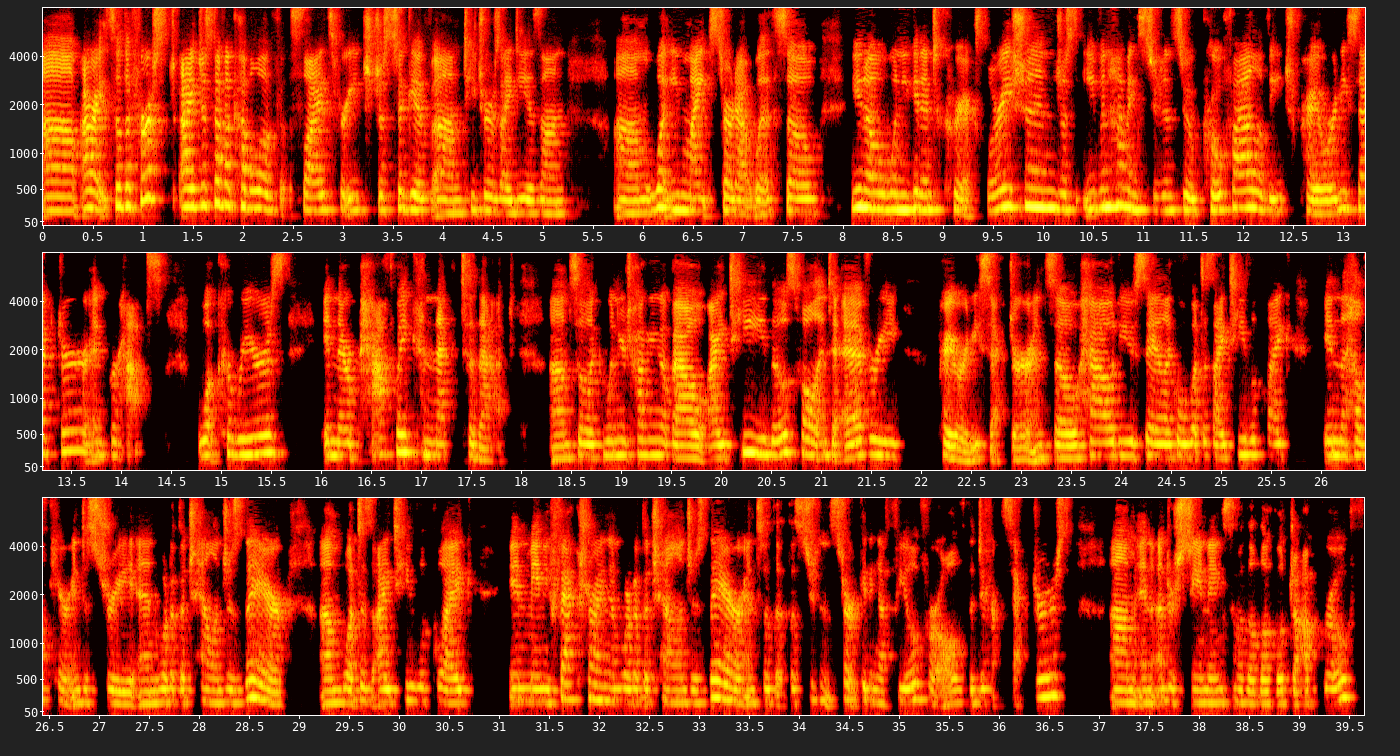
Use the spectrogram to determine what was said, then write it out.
Um, all right, so the first, I just have a couple of slides for each just to give um, teachers ideas on um, what you might start out with. So, you know, when you get into career exploration, just even having students do a profile of each priority sector and perhaps what careers in their pathway connect to that. Um, so like when you're talking about IT, those fall into every priority sector. And so how do you say like, well, what does IT look like in the healthcare industry and what are the challenges there? Um, what does IT look like in manufacturing and what are the challenges there? And so that the students start getting a feel for all of the different sectors um, and understanding some of the local job growth.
